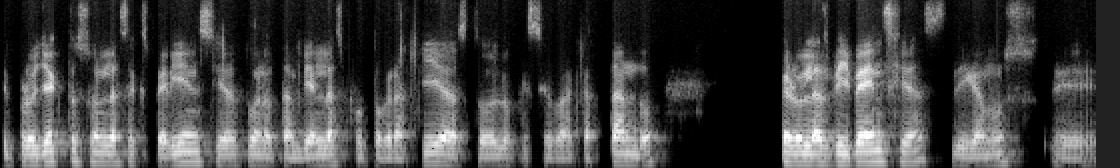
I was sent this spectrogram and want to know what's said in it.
el proyecto son las experiencias, bueno, también las fotografías, todo lo que se va captando, pero las vivencias, digamos, eh,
